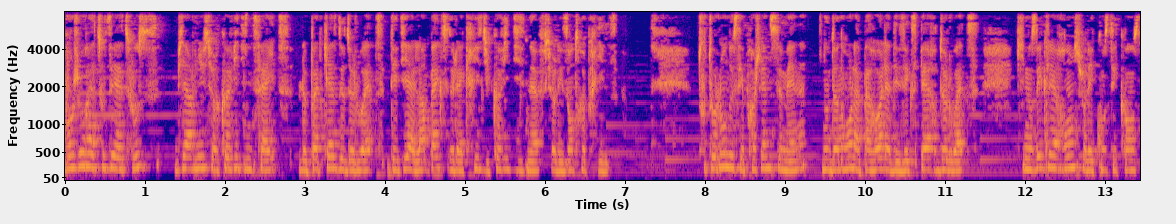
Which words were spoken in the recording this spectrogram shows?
Bonjour à toutes et à tous, bienvenue sur Covid Insights, le podcast de Deloitte dédié à l'impact de la crise du Covid-19 sur les entreprises. Tout au long de ces prochaines semaines, nous donnerons la parole à des experts Deloitte qui nous éclaireront sur les conséquences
